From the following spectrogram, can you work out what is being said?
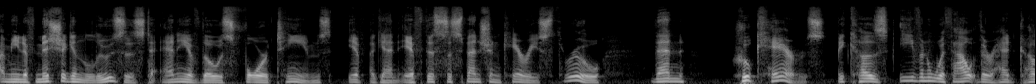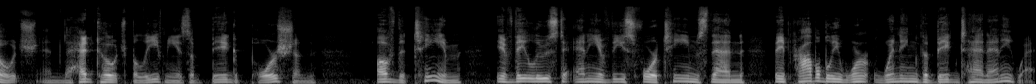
I mean, if Michigan loses to any of those four teams, if again, if this suspension carries through, then who cares? Because even without their head coach, and the head coach, believe me, is a big portion of the team, if they lose to any of these four teams, then they probably weren't winning the Big Ten anyway.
